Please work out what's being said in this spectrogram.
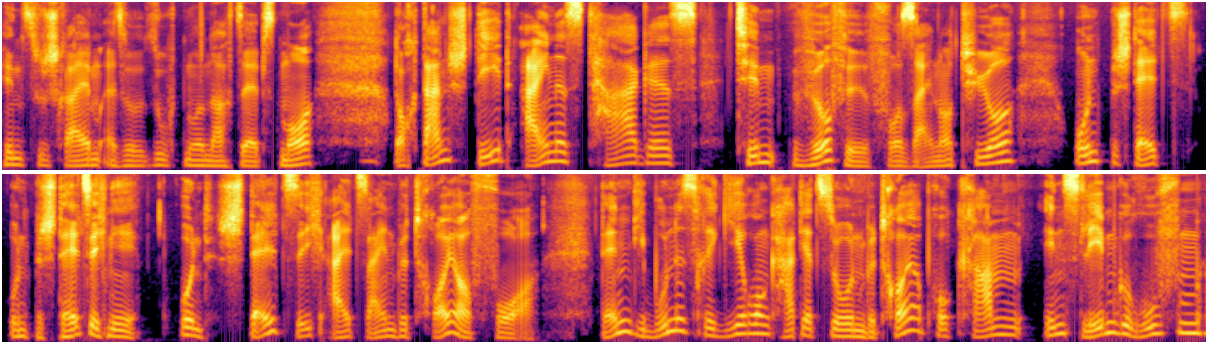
hinzuschreiben, also sucht nur nach Selbstmord. Doch dann steht eines Tages Tim Würfel vor seiner Tür und bestellt und bestellt sich, nee, und stellt sich als sein Betreuer vor. Denn die Bundesregierung hat jetzt so ein Betreuerprogramm ins Leben gerufen,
